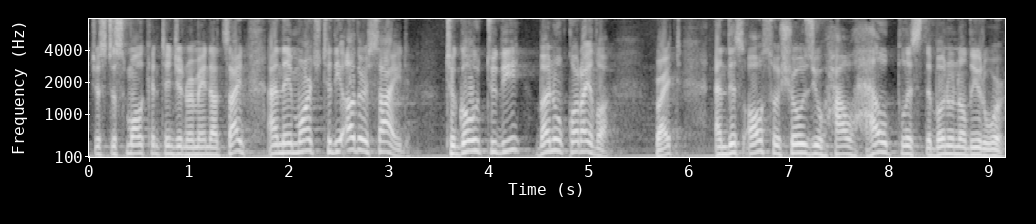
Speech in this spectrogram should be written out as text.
Just a small contingent remained outside, and they marched to the other side to go to the Banu Qurayza, right? And this also shows you how helpless the Banu Nadir were.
